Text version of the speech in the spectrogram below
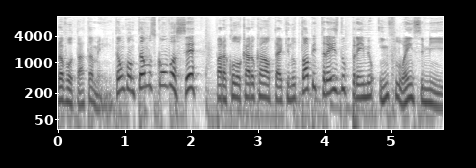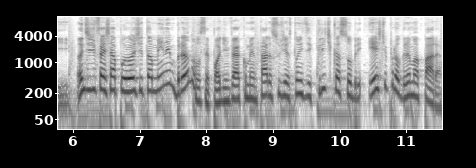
para votar também. Então contamos com você para colocar o Canaltech no top 3 do prêmio Influence Me. Antes de fechar por hoje, também lembrando, você pode enviar comentários, sugestões e críticas sobre este programa para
